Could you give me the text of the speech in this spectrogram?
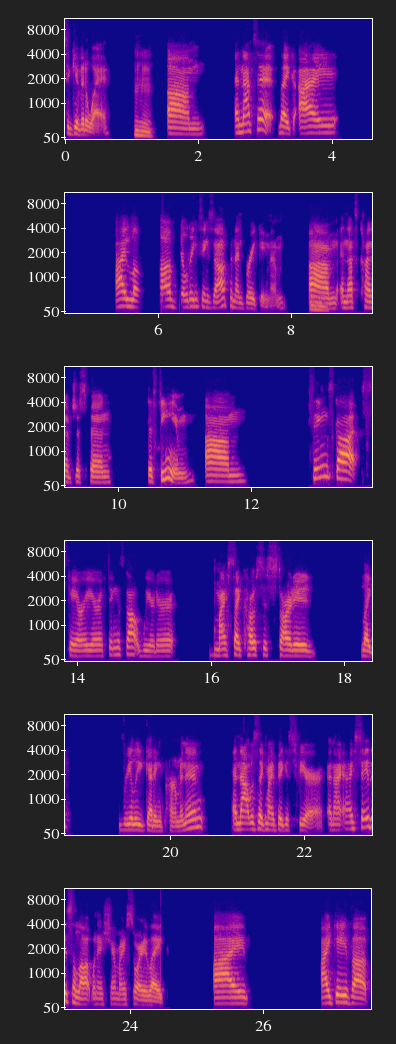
to give it away. Mm-hmm. Um and that's it. Like I I love, love building things up and then breaking them. Mm-hmm. Um and that's kind of just been the theme. Um things got scarier, things got weirder. My psychosis started like really getting permanent and that was like my biggest fear and I, I say this a lot when i share my story like i i gave up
